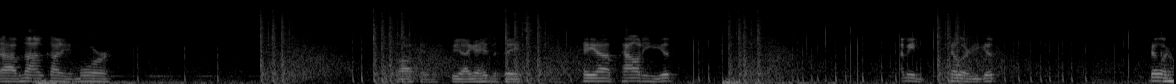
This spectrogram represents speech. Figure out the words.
Uh, I'm not on con anymore. I'm talking. But yeah, I got hit in the face. Hey, uh, Paladin, you good? I mean, Pillar, you good? Pillar.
